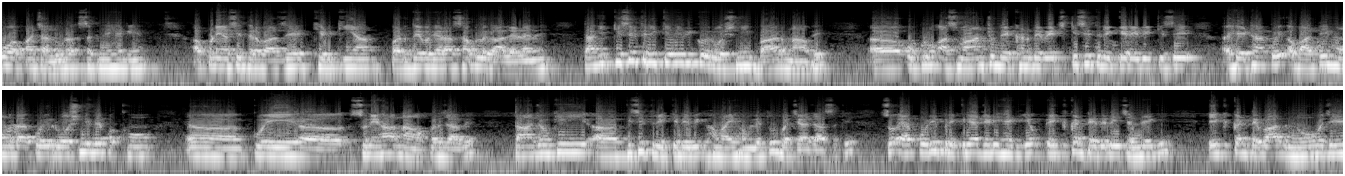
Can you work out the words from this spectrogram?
ਉਹ ਆਪਾਂ ਚਾਲੂ ਰੱਖ ਸਕਦੇ ਹੈਗੇ ਆ ਆਪਣੇ ਅਸੀਂ ਦਰਵਾਜ਼ੇ, ਖਿੜਕੀਆਂ, ਪਰਦੇ ਵਗੈਰਾ ਸਭ ਲਗਾ ਲੈਣੇ ਨੇ, ਤਾਂ ਕਿ ਕਿਸੇ ਤਰੀਕੇ ਦੀ ਵੀ ਕੋਈ ਰੋਸ਼ਨੀ ਬਾਹਰ ਨਾ ਆਵੇ। ਉੱਪਰੋਂ ਆਸਮਾਨ ਚੋਂ ਦੇਖਣ ਦੇ ਵਿੱਚ ਕਿਸੇ ਤਰੀਕੇ ਦੀ ਵੀ ਕਿਸੇ ਹੇਠਾਂ ਕੋਈ ਆਬਾਦੀ ਹੋਣ ਦਾ ਕੋਈ ਰੋਸ਼ਨੀ ਦੇ ਪੱਖੋਂ ਕੋਈ ਸੁਨੇਹਾ ਨਾ ਉੱਪਰ ਜਾਵੇ, ਤਾਂ ਜੋ ਕਿ ਕਿਸੇ ਤਰੀਕੇ ਦੇ ਵੀ ਹਵਾਈ ਹਮਲੇ ਤੋਂ ਬਚਿਆ ਜਾ ਸਕੇ। ਸੋ ਇਹ ਪੂਰੀ ਪ੍ਰਕਿਰਿਆ ਜਿਹੜੀ ਹੈਗੀ ਹੈ ਉਹ 1 ਘੰਟੇ ਦੇ ਲਈ ਚੱਲੇਗੀ। 1 ਘੰਟੇ ਬਾਅਦ 9 ਵਜੇ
